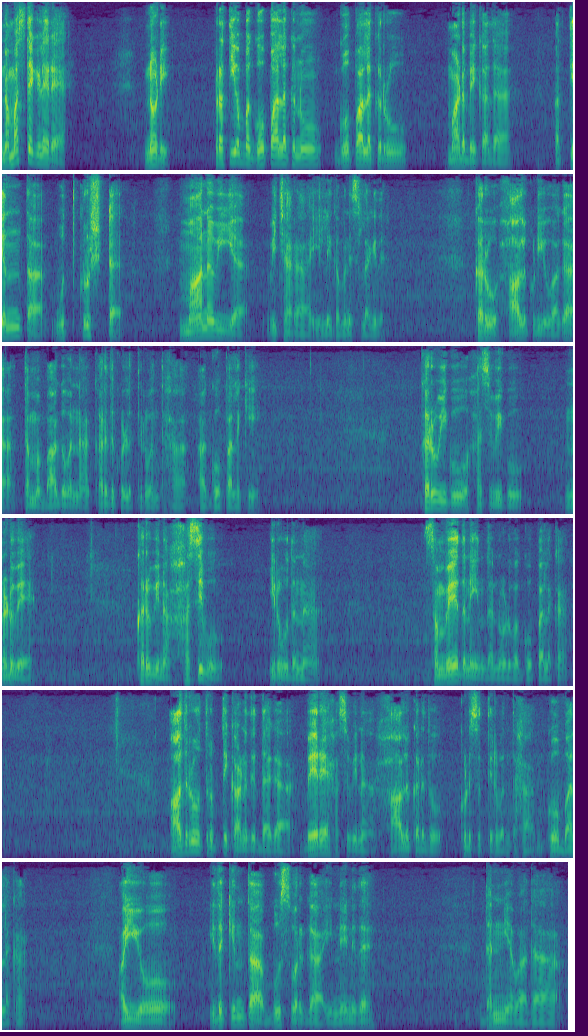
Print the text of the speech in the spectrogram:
ನಮಸ್ತೆ ಗೆಳೆಯರೆ. ನೋಡಿ, ಪ್ರತಿಯೊಬ್ಬ ಗೋಪಾಲಕನು ಗೋಪಾಲಕರು ಮಾಡಬೇಕಾದ ಅತ್ಯಂತ ಉತ್ಕೃಷ್ಟ ಮಾನವೀಯ ವಿಚಾರ ಇಲ್ಲಿ ಗಮನಿಸಲಾಗಿದೆ. ಕರು ಹಾಲು ಕುಡಿಯುವಾಗ ತಮ್ಮ ಭಾಗವನ್ನು ಕರೆದುಕೊಳ್ಳುತ್ತಿರುವಂತಹ ಆ ಗೋಪಾಲಕಿ, ಕರುವಿಗೂ ಹಸುವಿಗೂ ನಡುವೆ ಕರುವಿನ ಹಸಿವು ಇರುವುದನ್ನ ಸಂವೇದನೆಯಿಂದ ನೋಡುವ ಗೋಪಾಲಕ. ಆದರೂ ತೃಪ್ತಿ ಕಾಣದಿದ್ದಾಗ ಬೇರೆ ಹಸುವಿನ ಹಾಲು ಕರೆದು ಕುಡಿಸುತ್ತಿರುವಂತಹ ಗೋಬಾಲಕ. ಅಯ್ಯೋ, ಇದಕ್ಕಿಂತ ಭೂಸ್ವರ್ಗ ಇನ್ನೇನಿದೆ? ಧನ್ಯವಾದ,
